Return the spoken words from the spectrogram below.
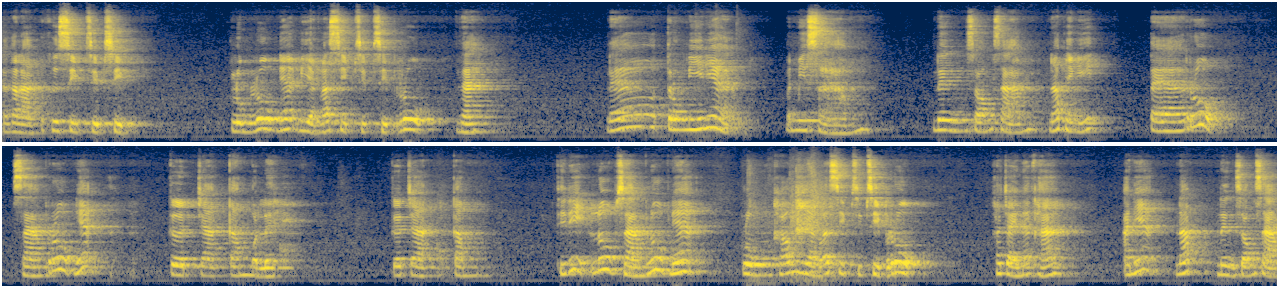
กกลาบก็คือสิบสิบสิบกลุ่มรูปเนี้ยมีอย่างละสิบสิบสิบรูปนะ แล้วตรงนี้เนี่ยมันมีสามหนึ่งสองสามนับอย่างนี้ แต่รูปสามรูปเนี้ยเกิดจากกรรมหมดเลย เกิดจากกรรม ทีนี้รูปสามรูปเนี้ยกลุ่มเขามีอย่างละสิบสิบสิบรูป เข้าใจนะคะ อันเนี้ยนับหนึ่งสองสาม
